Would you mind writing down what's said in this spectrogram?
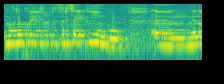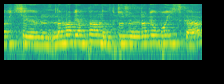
można powiedzieć, że z recyklingu. Mianowicie namawiam panów, którzy robią boiska,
